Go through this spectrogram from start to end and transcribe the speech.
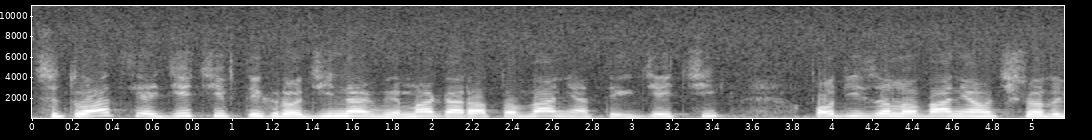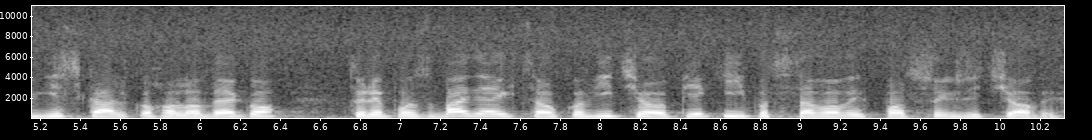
sytuacja dzieci w tych rodzinach wymaga ratowania tych dzieci, odizolowania od środowiska alkoholowego, które pozbawia ich całkowicie opieki i podstawowych potrzeb życiowych.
